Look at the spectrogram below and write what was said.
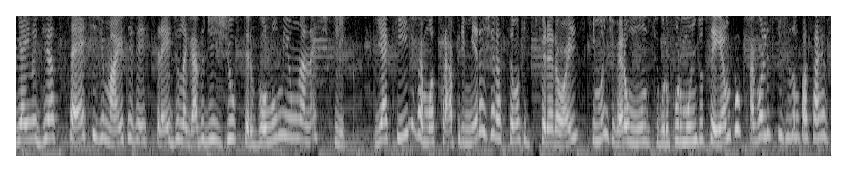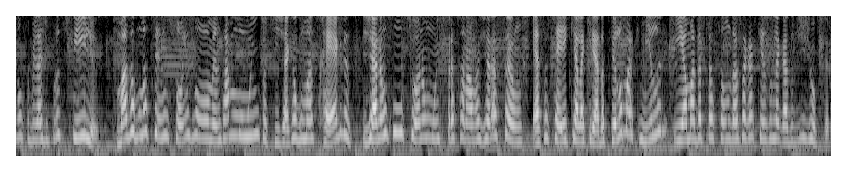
E aí no dia 7 de maio teve a estreia de O Legado de Júpiter, volume 1 na Netflix. E aqui ele vai mostrar a primeira geração aqui de super-heróis que mantiveram o mundo seguro por muito tempo. Agora eles precisam passar a responsabilidade para os filhos. Mas algumas tensões vão aumentar muito aqui, já que algumas regras já não funcionam muito para essa nova geração. Essa série que ela é criada pelo Mark Miller e é uma adaptação das HQs O Legado de Júpiter.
